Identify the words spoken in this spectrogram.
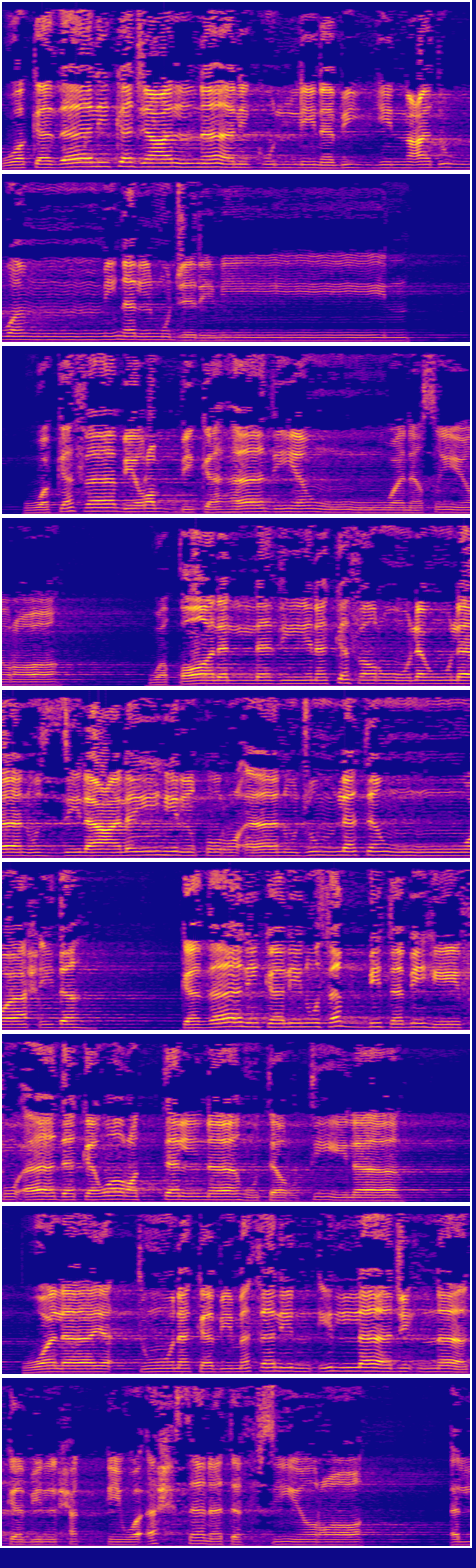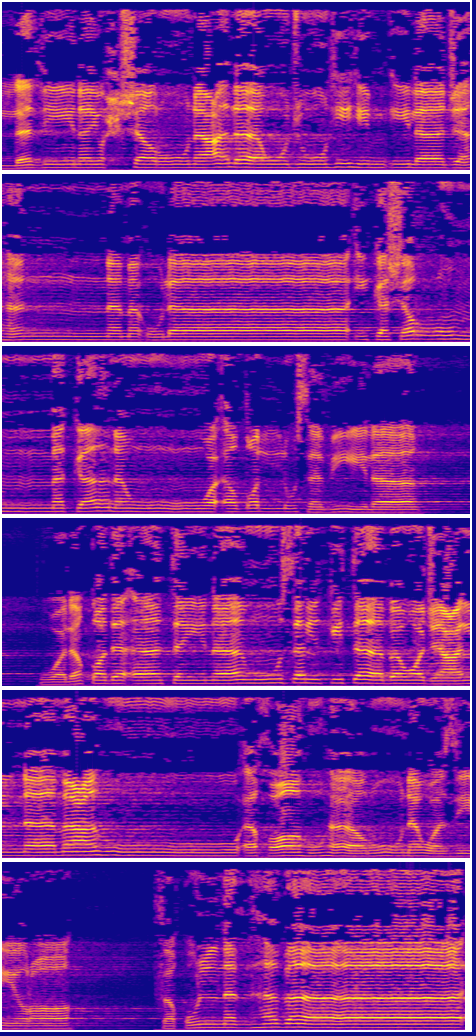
وَكَذَلِكَ جَعَلْنَا لِكُلِّ نَبِيٍّ عَدُوًّا مِنَ الْمُجْرِمِينَ. وَكَفَىٰ بِرَبِّكَ هَادِيًا وَنَصِيرًا. وَقَالَ الَّذِينَ كَفَرُوا لَوْلَا نُزِّلَ عَلَيْهِ الْقُرْآنُ جُمْلَةً وَاحِدَةً. كَذَلِكَ لِنُثَبِّتَ بِهِ فُؤَادَكَ وَرَتَّلْنَاهُ تَرْتِيلًا. وَلَا يَأْتُونَكَ بِمَثَلٍ إِلَّا جِئْنَاكَ بِالْحَقِّ وَأَحْسَنَ تَفْسِيرًا. الَّذِينَ يُحْشَرُونَ عَلَى وُجُوهِهِمْ إِلَى جَهَنَّمَ أُولَئِكَ شَرٌّ مَّكَانًا وَأَضَلُّ سَبِيلًا. وَلَقَدْ آتَيْنَا مُوسَى الْكِتَابَ وَجَعَلْنَا مَعَهُ أَخَاهُ هَارُونَ وَزِيرًا. فَقُلْنَا اذْهَبَا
